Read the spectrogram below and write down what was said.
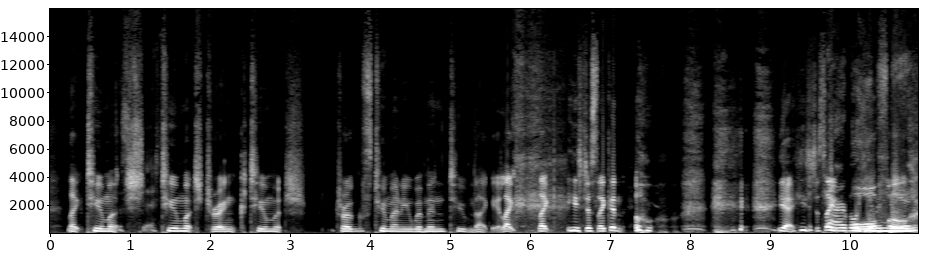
like too much too much drink, too much drugs, too many women, too like like like he's just like an oh yeah, he's just like terrible awful.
